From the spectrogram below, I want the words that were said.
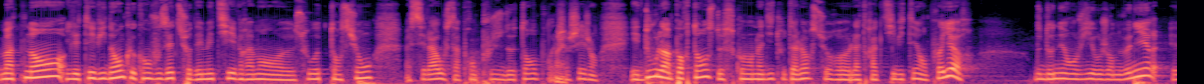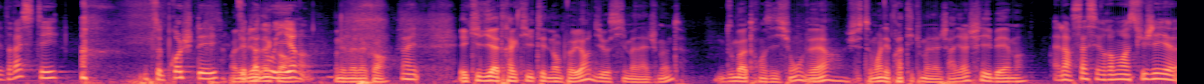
Maintenant, il est évident que quand vous êtes sur des métiers vraiment euh, sous haute tension, bah, c'est là où ça prend plus de temps pour aller Ouais. chercher les gens. Et d'où l'importance de ce que l'on a dit tout à l'heure sur euh, l'attractivité employeur, de donner envie aux gens de venir et de rester, de se projeter, On de est bien s'épanouir. On est bien d'accord. Oui. Et qui dit attractivité de l'employeur dit aussi management. D'où ma transition vers justement les pratiques managériales chez IBM. Alors ça, c'est vraiment un sujet euh,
